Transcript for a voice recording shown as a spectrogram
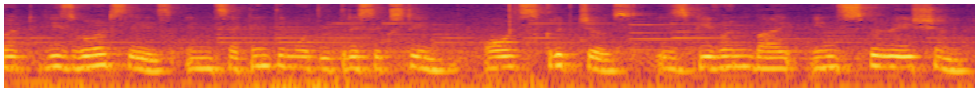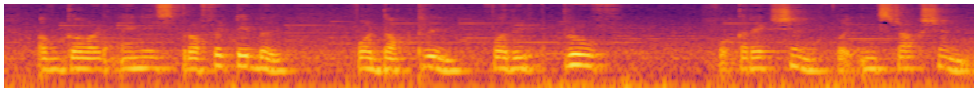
But his word says in 2 Timothy 3:16, all scriptures is given by inspiration of God and is profitable for doctrine, for reproof, for correction, for instruction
